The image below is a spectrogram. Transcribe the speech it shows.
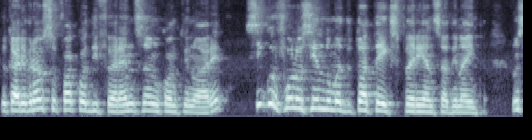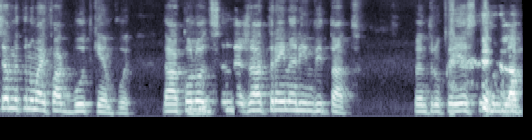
pe care vreau să fac o diferență în continuare, sigur folosindu-mă de toată experiența dinainte. Nu înseamnă că nu mai fac bootcamp-uri, dar acolo uh-huh. sunt deja trainer invitat. Pentru că este la,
